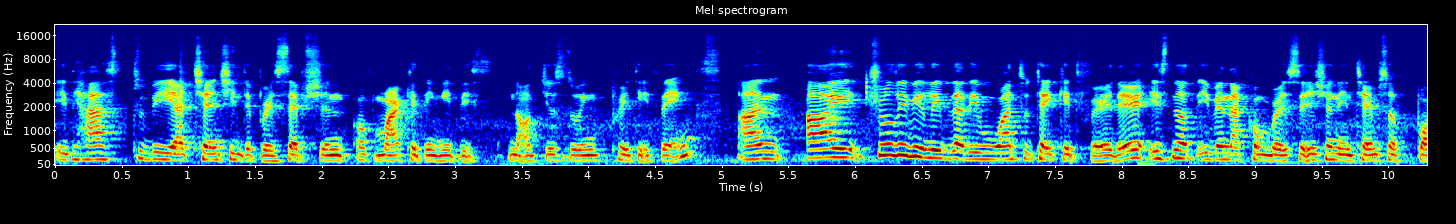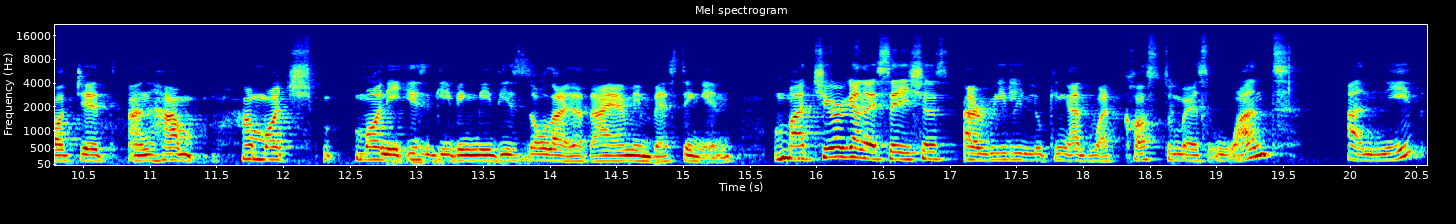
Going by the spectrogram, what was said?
it has to be a change in the perception of marketing. It is not just doing pretty things. And I truly believe that if we want to take it further, it's not even a conversation in terms of budget and how, how much money is giving me this dollar that I am investing in. Mature organizations are really looking at what customers want and need.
